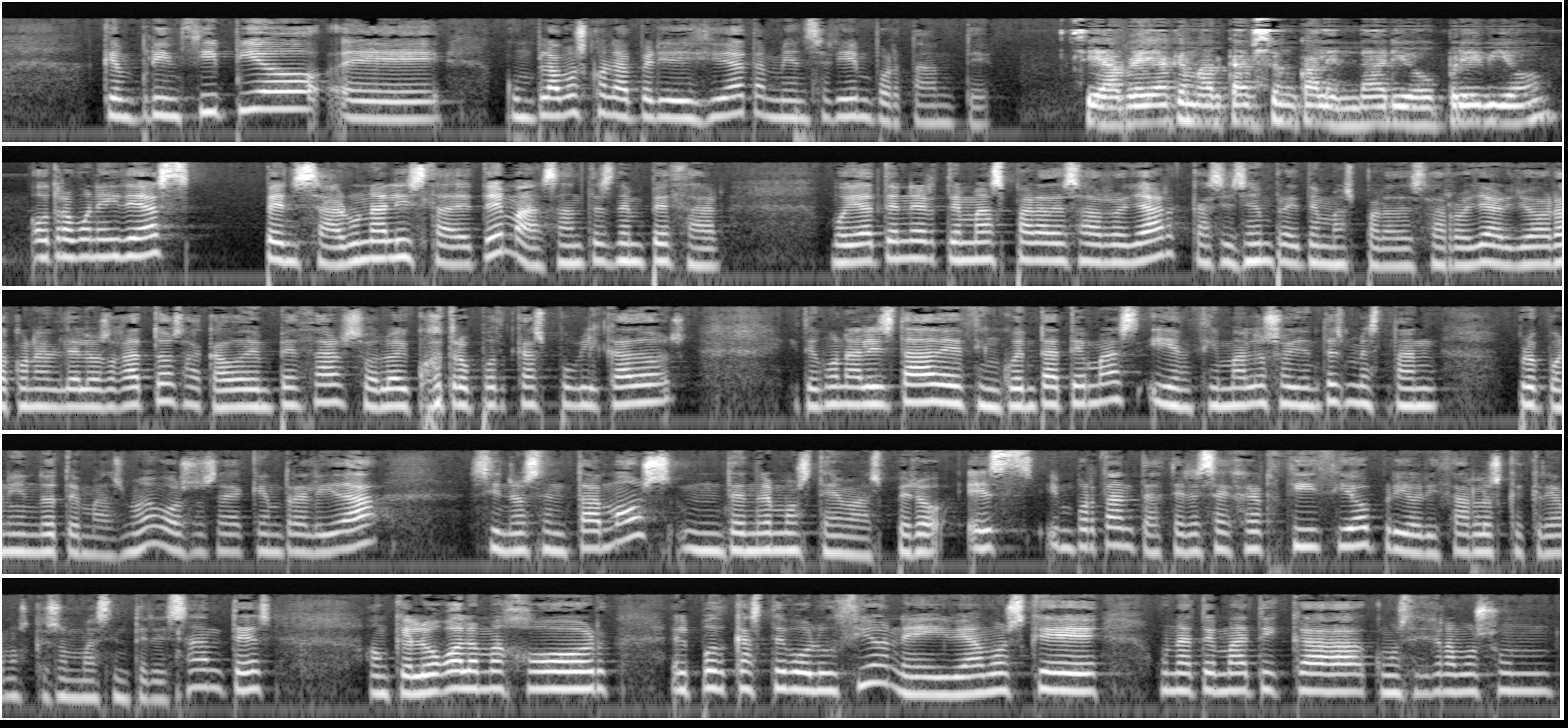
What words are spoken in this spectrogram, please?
que en principio eh, cumplamos con la periodicidad también sería importante. Sí, habría que marcarse un calendario previo. Otra buena idea es pensar una lista de temas antes de empezar. Voy a tener temas para desarrollar, casi siempre hay temas para desarrollar. Yo ahora con el de los gatos acabo de empezar, solo hay cuatro podcasts publicados y tengo una lista de 50 temas y encima los oyentes me están proponiendo temas nuevos. O sea que en realidad si nos sentamos mm, tendremos temas, pero es importante hacer ese ejercicio, priorizar los que creamos que son más interesantes, aunque luego a lo mejor el podcast evolucione y veamos que una temática, como si dijéramos un,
